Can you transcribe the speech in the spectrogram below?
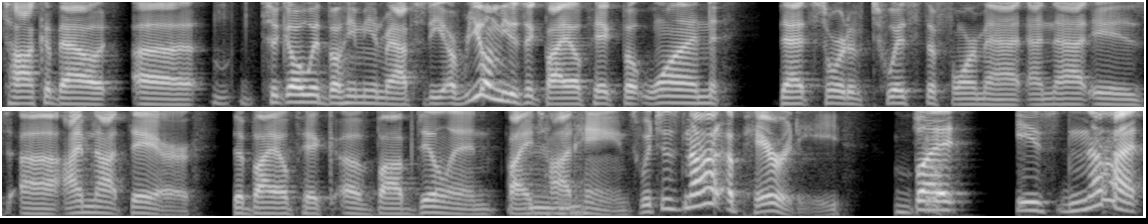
talk about uh to go with Bohemian Rhapsody, a real music biopic, but one that sort of twists the format, and that is uh I'm Not There, the biopic of Bob Dylan by Todd Mhm. Haynes, which is not a parody, but is not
